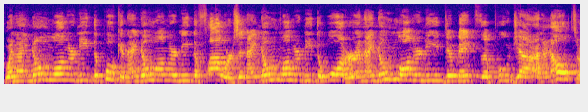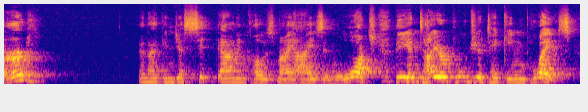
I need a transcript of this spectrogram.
When I no longer need the book and I no longer need the flowers and I no longer need the water and I no longer need to make the puja on an altar, then I can just sit down and close my eyes and watch the entire puja taking place.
